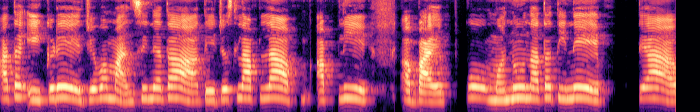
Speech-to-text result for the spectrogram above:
आता इकडे जेव्हा मानसीने आता तेजसला आपला आपली बायको म्हणून आता तिने त्या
